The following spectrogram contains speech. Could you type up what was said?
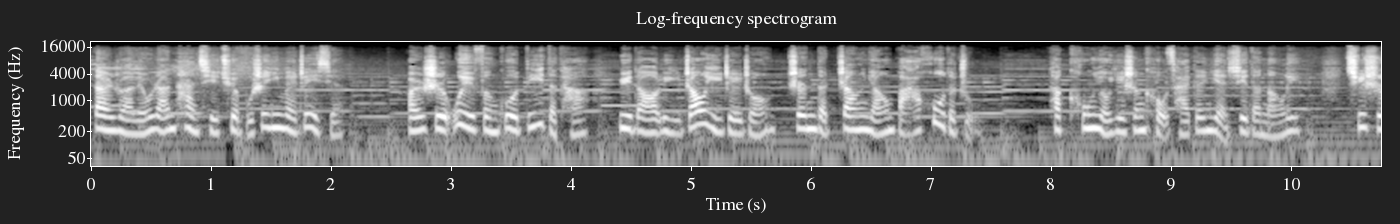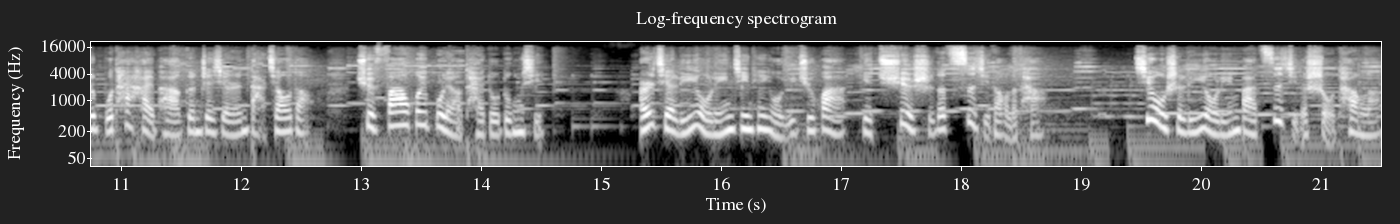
但阮流然叹气却不是因为这些，而是位分过低的他遇到李昭仪这种真的张扬跋扈的主。他空有一身口才跟演戏的能力，其实不太害怕跟这些人打交道，却发挥不了太多东西。而且李有林今天有一句话也确实的刺激到了他，就是李有林把自己的手烫了，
